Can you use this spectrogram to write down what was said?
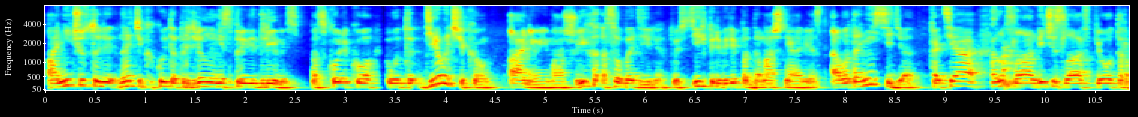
они чувствовали, знаете, какую-то определенную несправедливость, поскольку вот девочек, Аню и Машу, их освободили, то есть их перевели под домашний арест. А вот они сидят. Хотя Руслан, Вячеслав, Петр,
